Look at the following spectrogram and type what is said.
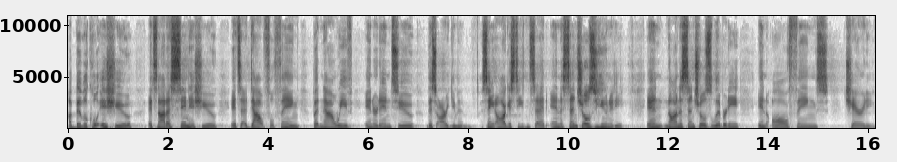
a biblical issue, it's not a sin issue, it's a doubtful thing, but now we've entered into this argument. St. Augustine said, in essentials, unity, in non essentials, liberty, in all things, charity.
